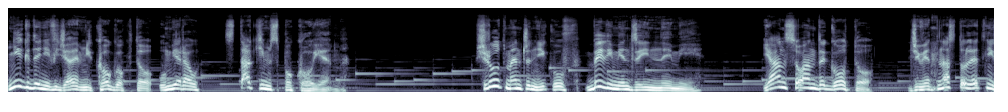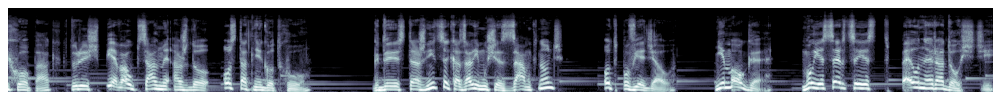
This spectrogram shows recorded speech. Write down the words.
Nigdy nie widziałem nikogo, kto umierał z takim spokojem. Wśród męczenników byli m.in. Jan Soan de Goto, dziewiętnastoletni chłopak, który śpiewał psalmy aż do ostatniego tchu. Gdy strażnicy kazali mu się zamknąć, odpowiedział: Nie mogę, moje serce jest pełne radości.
